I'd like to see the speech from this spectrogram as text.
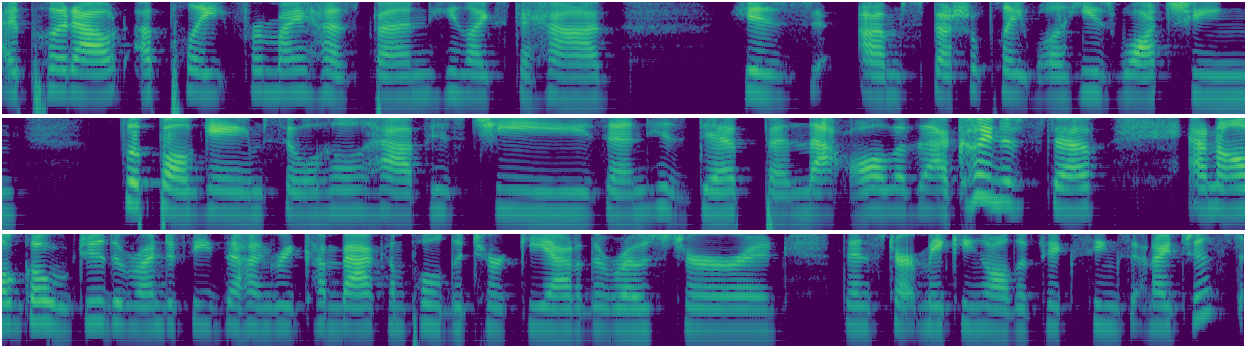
I put out a plate for my husband. He likes to have his um, special plate while he's watching football game so he'll have his cheese and his dip and that all of that kind of stuff. And I'll go do the run to feed the hungry come back and pull the turkey out of the roaster and then start making all the fixings. And I just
